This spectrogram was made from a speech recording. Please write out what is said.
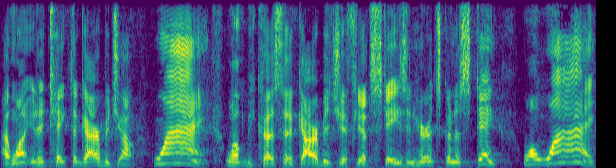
I want you to take the garbage out. Why? Well, because the garbage, if it stays in here, it's going to stink. Well, why?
